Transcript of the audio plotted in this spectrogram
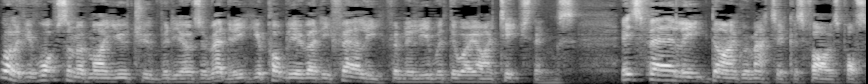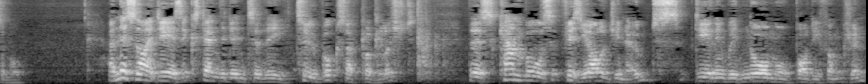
Well, if you've watched some of my YouTube videos already, you're probably already fairly familiar with the way I teach things. It's fairly diagrammatic as far as possible. And this idea is extended into the two books I've published. There's Campbell's Physiology Notes, dealing with normal body function.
